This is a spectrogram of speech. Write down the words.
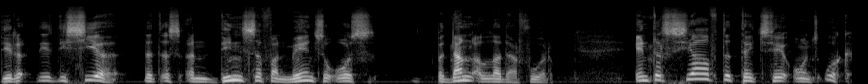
die die, die see dit is in dienste van mense ons bedank Allah daarvoor. En terselfdertyd sê ons ook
